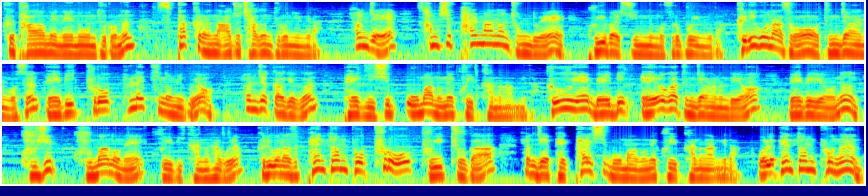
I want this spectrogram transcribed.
그 다음에 내놓은 드론은 스파크라는 아주 작은 드론입니다. 현재 38만원 정도에 구입할 수 있는 것으로 보입니다. 그리고 나서 등장하는 것은 매빅 프로 플래티넘이고요. 현재 가격은 125만원에 구입 가능합니다. 그 후에 매빅 에어가 등장하는데요. 매빅 에어는 99만원에 구입이 가능하고요. 그리고 나서 팬텀4 프로 V2가 현재 185만원에 구입 가능합니다. 원래 팬텀4는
